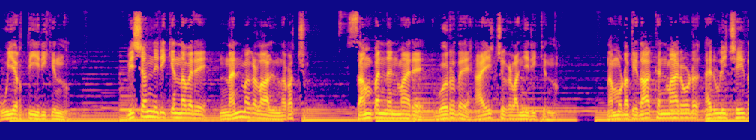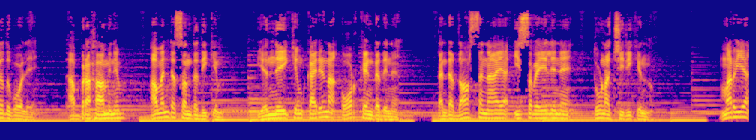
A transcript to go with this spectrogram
ഉയർത്തിയിരിക്കുന്നു. വിശന്നിരിക്കുന്നവരെ നന്മകളാൽ നിറച്ചു. സമ്പന്നന്മാരെ വെറുതെ അയച്ചു കളഞ്ഞിരിക്കുന്നു. നമ്മുടെ പിതാക്കന്മാരോട് അരുളി ചെയ്തതുപോലെ അബ്രഹാമിനും അവന്റെ സന്തതിക്കും എന്നേക്കും കരുണ ഓർക്കേണ്ടതിന് തന്റെ ദാസനായ ഇസ്രയേലിനെ തുണച്ചിരിക്കുന്നു. മറിയ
